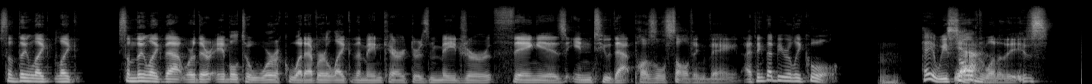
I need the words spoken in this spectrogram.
something like like something like that where they're able to work whatever like the main character's major thing is into that puzzle solving vein. I think that'd be really cool. Mhm. Hey, we solved Yeah. one of these.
